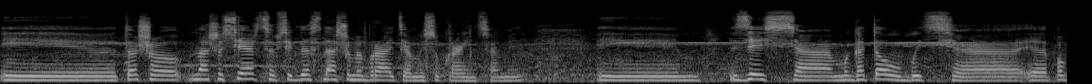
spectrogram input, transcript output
И то, что наше сердце всегда с нашими братьями, с украинцами. И здесь э, мы готовы быть э, э, по-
